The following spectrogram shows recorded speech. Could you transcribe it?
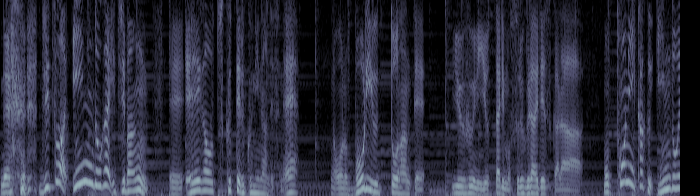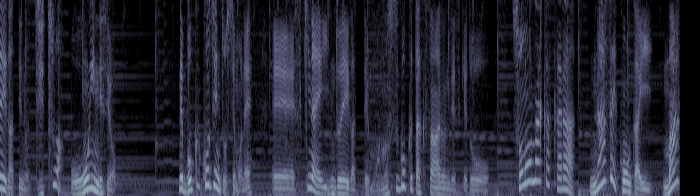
ね 実はインドが一番、えー、映画を作ってる国なんですね。このボリウッドなんていう風に言ったりもするぐらいですからもうとにかくインド映画っていうのは実は多いんですよ。で僕個人としてもね、えー、好きなインド映画ってものすごくたくさんあるんですけどその中からなぜ今回マッ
